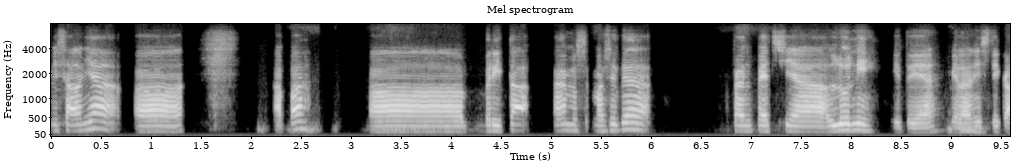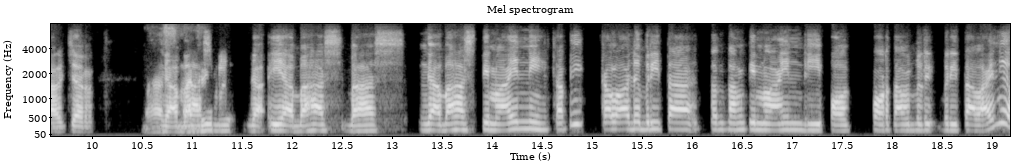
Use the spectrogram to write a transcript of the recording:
misalnya uh, apa uh, berita eh, mak maksudnya fanpage-nya lu nih gitu ya Milanisti Culture. Nggak bahas nggak iya bahas bahas nggak bahas tim lain nih. Tapi kalau ada berita tentang tim lain di portal berita lainnya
